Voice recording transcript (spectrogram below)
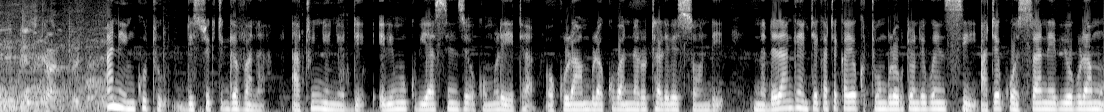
in this country. Ani Nkutu, District Governor, atunnyonnyodde ebimu ku byasinze okumuleeta okulambula ku bannarotale b'essonde naddala ng'enteekateeka y'okutumbula obutonde bw'ensi ate kwossa n'ebyobulamu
